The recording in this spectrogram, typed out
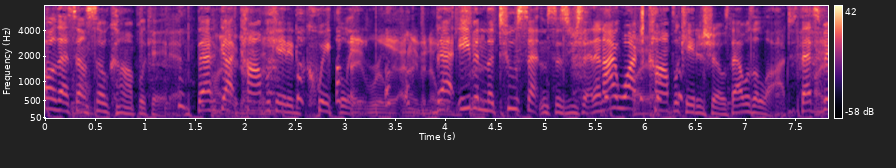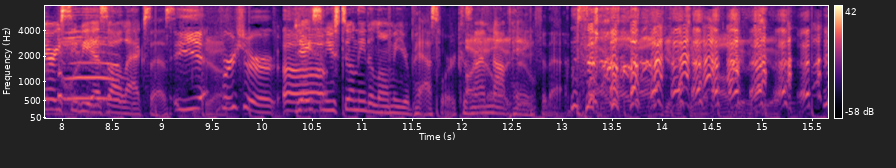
Oh, that sounds so complicated. That got don't complicated quickly. I really, I don't even know. that what even say. the two sentences you said, and I watch I- complicated shows. That was a lot. That's very CBS All Access. Yeah, Yeah. for sure. Uh, Jason, you still need to loan me your password because I I'm know, not I paying do. for that. I'll, I'll give it to you. I'll give it to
